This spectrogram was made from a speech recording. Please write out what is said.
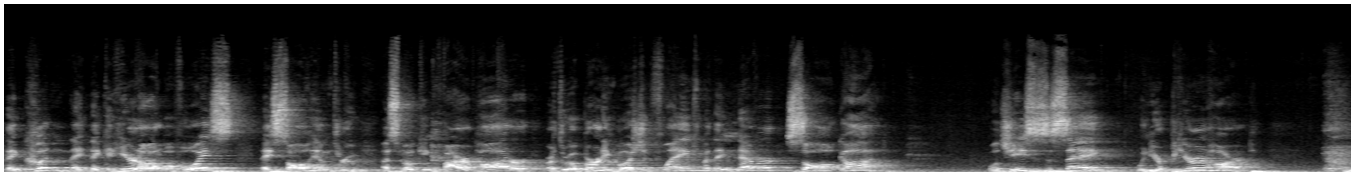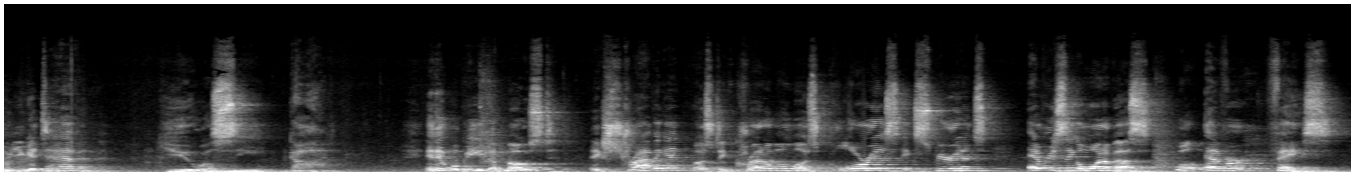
they couldn't. They, they could hear an audible voice. They saw him through a smoking fire pot or, or through a burning bush and flames, but they never saw God. Well, Jesus is saying, when you're pure in heart, and when you get to heaven, you will see God. And it will be the most extravagant, most incredible, most glorious experience every single one of us will ever face.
